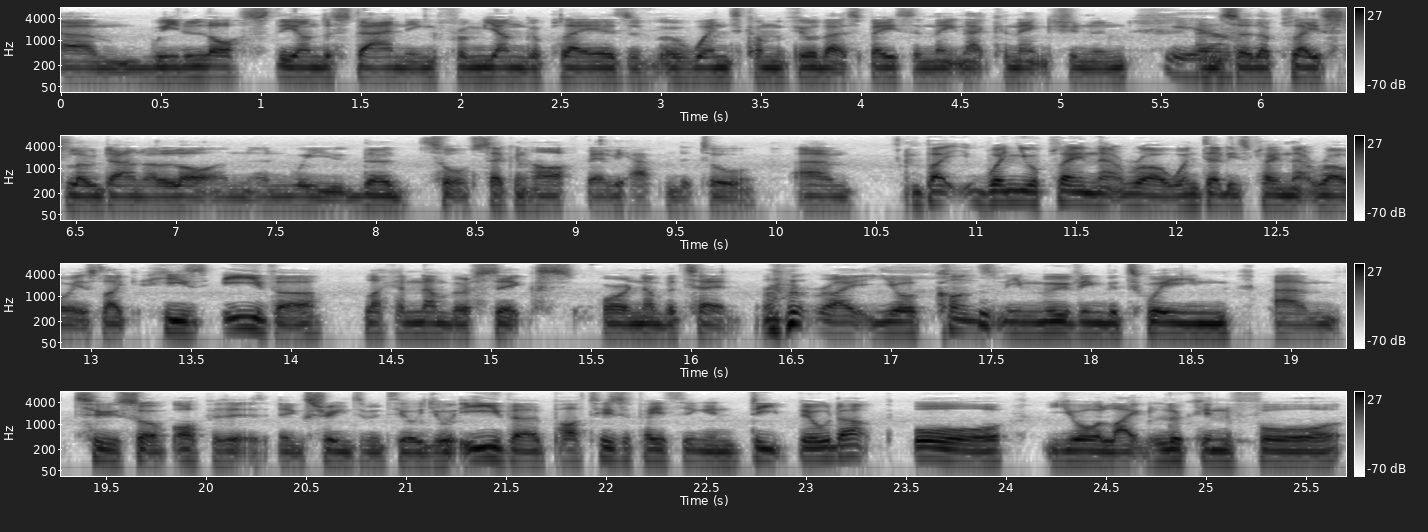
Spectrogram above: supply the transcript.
um, we lost the understanding from younger players of, of when to come and fill that space and make that connection, and Yeah. and so the play slowed down a lot, and, and we the sort of second half barely happened at all. Um, but when you're playing that role, when Dele's playing that role, it's like he's either like a number six or a number ten, right? You're constantly moving between um, two sort of opposite extremes of midfield. You're either participating in deep build up, or you're like looking for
